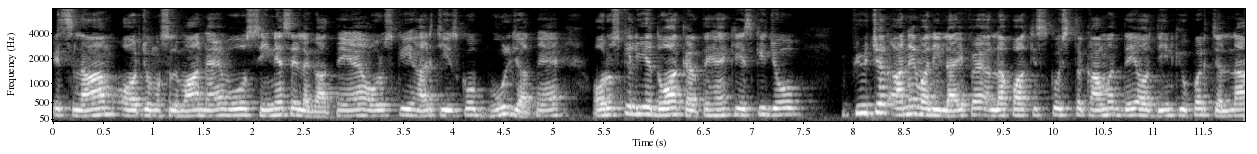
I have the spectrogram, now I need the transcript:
इस्लाम और जो मुसलमान हैं वो सीने से लगाते हैं और उसकी हर चीज़ को भूल जाते हैं और उसके लिए दुआ करते हैं कि इसकी जो फ्यूचर आने वाली लाइफ है। अल्लाह पाक इसको इस्तकामत दे और दीन के ऊपर चलना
